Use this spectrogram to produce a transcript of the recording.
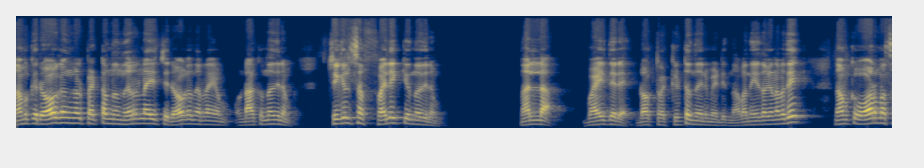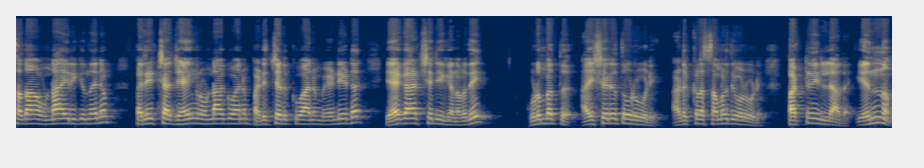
നമുക്ക് രോഗങ്ങൾ പെട്ടെന്ന് നിർണയിച്ച് രോഗനിർണയം ഉണ്ടാക്കുന്നതിനും ചികിത്സ ഫലിക്കുന്നതിനും നല്ല വൈദ്യരെ ഡോക്ടറെ കിട്ടുന്നതിനും വേണ്ടി നവനീത ഗണപതി നമുക്ക് ഓർമ്മ സദാ ഉണ്ടായിരിക്കുന്നതിനും പരീക്ഷാ ജയങ്ങൾ ഉണ്ടാക്കുവാനും പഠിച്ചെടുക്കുവാനും വേണ്ടിയിട്ട് ഏകാക്ഷരി ഗണപതി കുടുംബത്ത് ഐശ്വര്യത്തോടുകൂടി അടുക്കള സമൃദ്ധിയോടുകൂടി പട്ടിണിയില്ലാതെ എന്നും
